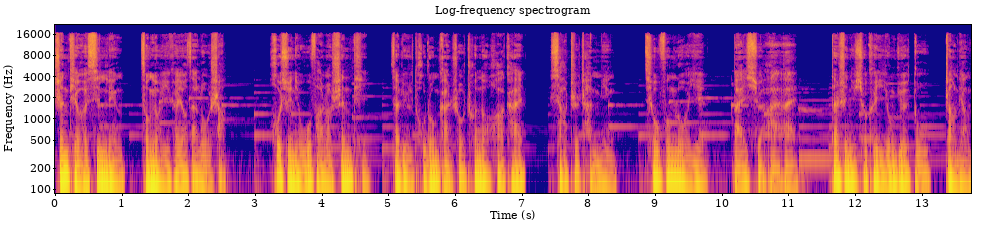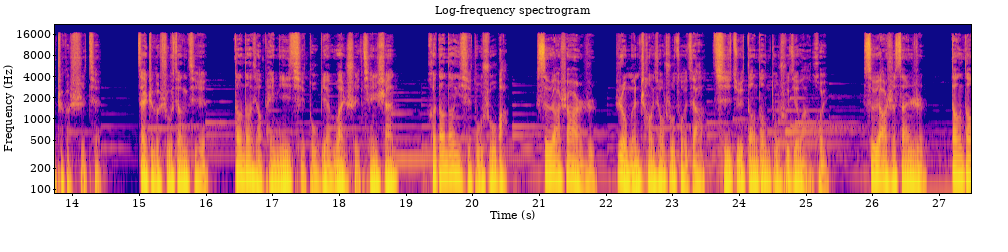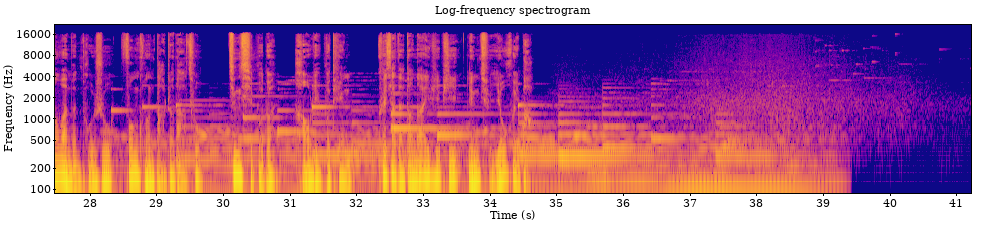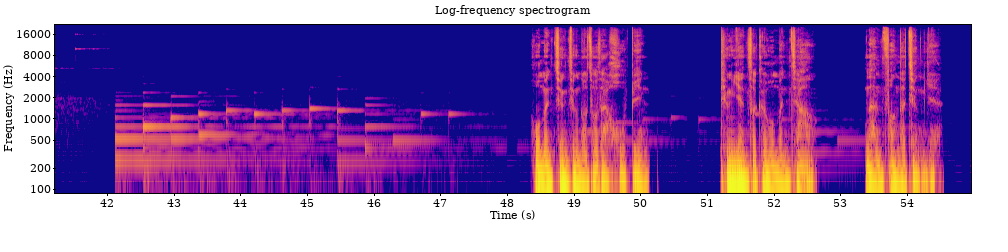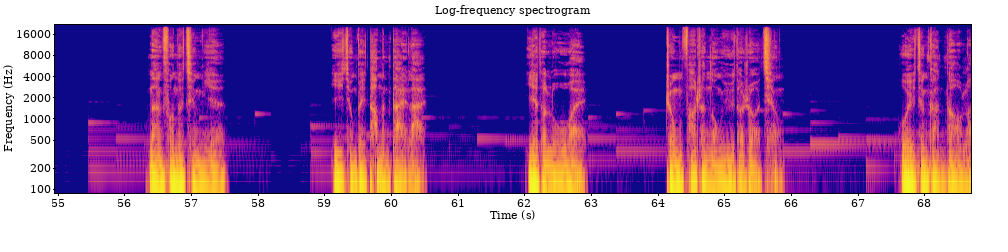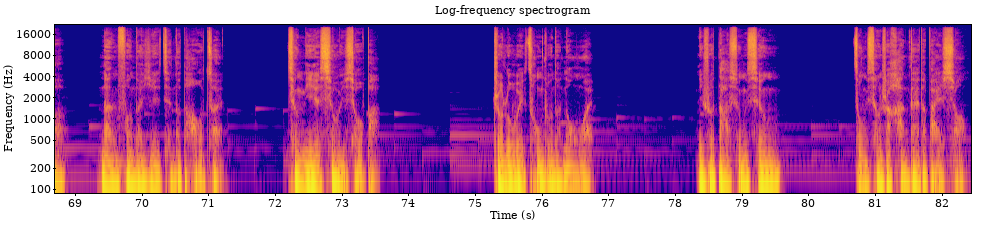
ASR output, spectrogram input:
身体和心灵总有一个要在路上。或许你无法让身体在旅途中感受春暖花开、夏至蝉鸣、秋风落叶、白雪皑皑，但是你却可以用阅读丈量这个世界。在这个书香节，当当想陪你一起读遍万水千山，和当当一起读书吧。四月二十二日，热门畅销书作家齐聚当当读书节晚会。四月二十三日，当当万本图书疯狂打折大促，惊喜不断，好礼不停，快下载当当 APP 领取优惠吧！我们静静的坐在湖边。听燕子给我们讲南方的静夜，南方的静夜发着浓郁的热情，我已经感到了南方的夜间的陶醉，请你也嗅一嗅吧，这芦苇丛中的浓味。你说大熊星。总像是寒带的白熊，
